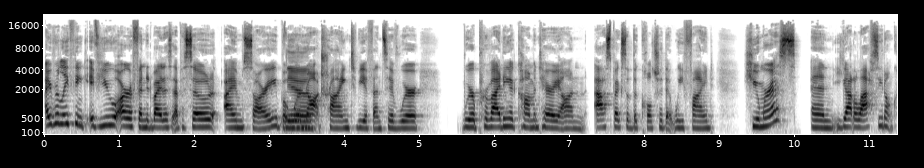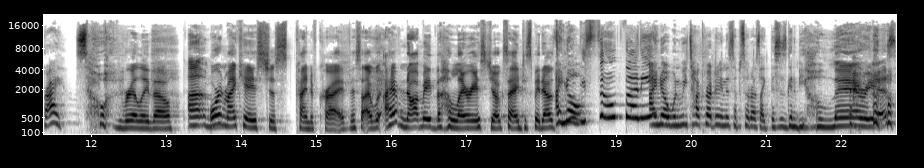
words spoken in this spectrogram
I really think if you are offended by this episode, I'm sorry, but Yeah. we're not trying to be offensive. We're we're providing a commentary on aspects of the culture that we find humorous, and you got to laugh so you don't cry. So, Really though, um, or in my case, just kind of cry. This I, w- I have not made the hilarious jokes I anticipated. I was I know. Be so funny. I know when we talked about doing this episode, I was like, this is going to be hilarious.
